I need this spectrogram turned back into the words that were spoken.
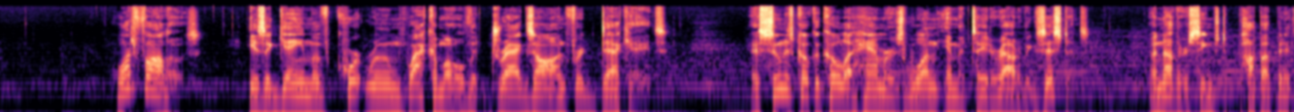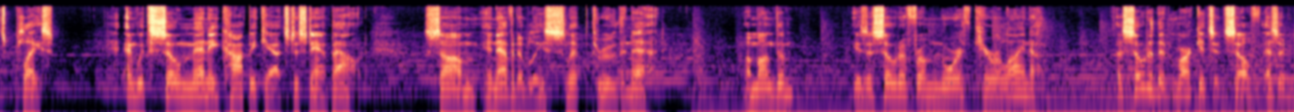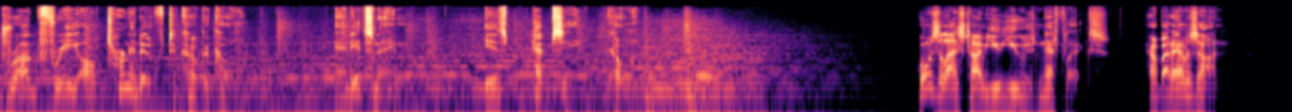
What follows is a game of courtroom whack a mole that drags on for decades. As soon as Coca Cola hammers one imitator out of existence, another seems to pop up in its place. And with so many copycats to stamp out, some inevitably slip through the net. Among them is a soda from North Carolina, a soda that markets itself as a drug free alternative to Coca Cola. And its name is Pepsi Cola. When was the last time you used Netflix? How about Amazon?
